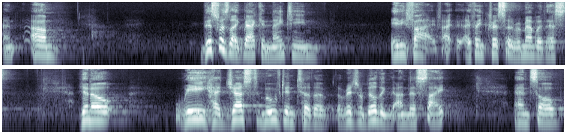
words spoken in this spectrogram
And um, this was like back in 1985. I, I think Chris will remember this. You know, we had just moved into the original building on this site. And so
